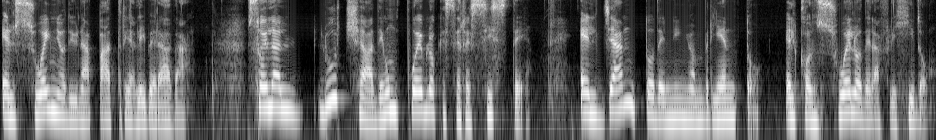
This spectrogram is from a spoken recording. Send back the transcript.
el sueño de una patria liberada. Soy la lucha de un pueblo que se resiste, el llanto del niño hambriento, el consuelo del afligido.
